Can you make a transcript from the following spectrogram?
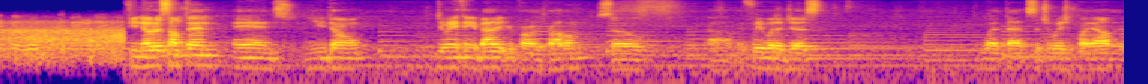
in the local community. If you notice something and you don't do anything about it, you're part of the problem. So um, if we would have just let that situation play out, it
